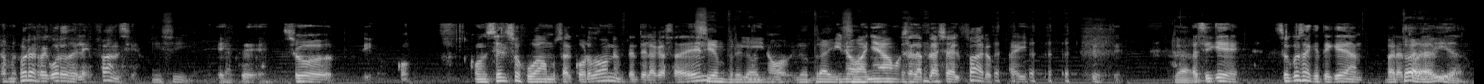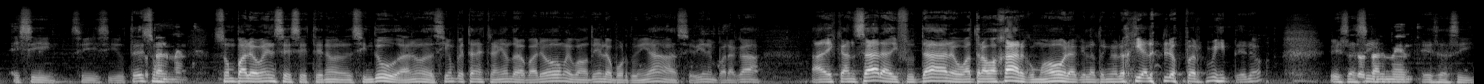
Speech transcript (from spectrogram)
los mejores recuerdos de la infancia. Y sí. Este, yo con Celso jugábamos al cordón enfrente de la casa de él. Siempre lo, y lo trae. Y nos bañábamos en la playa del Faro. Ahí. Este. Así que son cosas que te quedan para toda, la vida. Y sí, sí, sí. Ustedes son, son, palomenses, este, no, sin duda, ¿no? Siempre están extrañando la paloma y cuando tienen la oportunidad se vienen para acá a descansar, a disfrutar o a trabajar como ahora que la tecnología lo, permite, ¿no? Es así. Totalmente. Es así.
